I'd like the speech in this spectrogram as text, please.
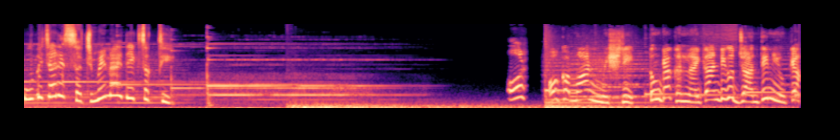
वो बेचारी सच में नहीं देख सकती। और ओ कमान मिश्री तुम क्या खलनायका आंटी को जानती नहीं हो क्या?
